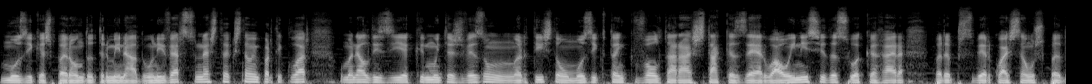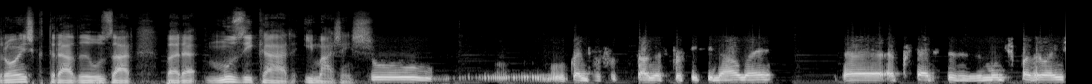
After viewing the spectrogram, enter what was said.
músicas para um determinado universo. Nesta questão em particular, o Manel dizia que muitas vezes um artista, um músico, tem que voltar à estaca zero, ao início da sua carreira, para perceber quais são os padrões que terá de de usar para musicar imagens? Tu, quando tornas profissional, não é? Uh, apercebes-te de muitos padrões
